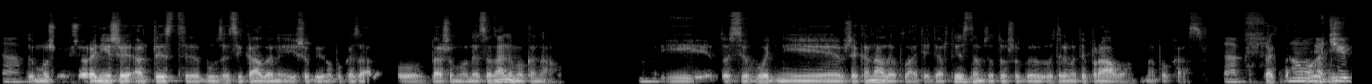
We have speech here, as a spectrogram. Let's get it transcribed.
Так. Тому що якщо раніше артист був зацікавлений, щоб його показали по першому національному каналу, і то сьогодні вже канали платять артистам за те, щоб отримати право на показ. Так. Так Ну, а чи,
